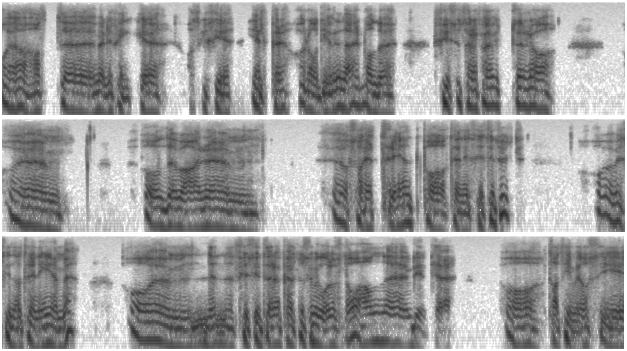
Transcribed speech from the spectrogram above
Og jeg har hatt uh, veldig flinke hva skal si, hjelpere og rådgivere der. Både fysioterapeuter og, og, um, og det var um, Så har jeg trent på treningsinstitutt ved siden av trening hjemme. Og um, den fysioterapeuten som vi går hos nå, han uh, begynte å ta time med oss i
